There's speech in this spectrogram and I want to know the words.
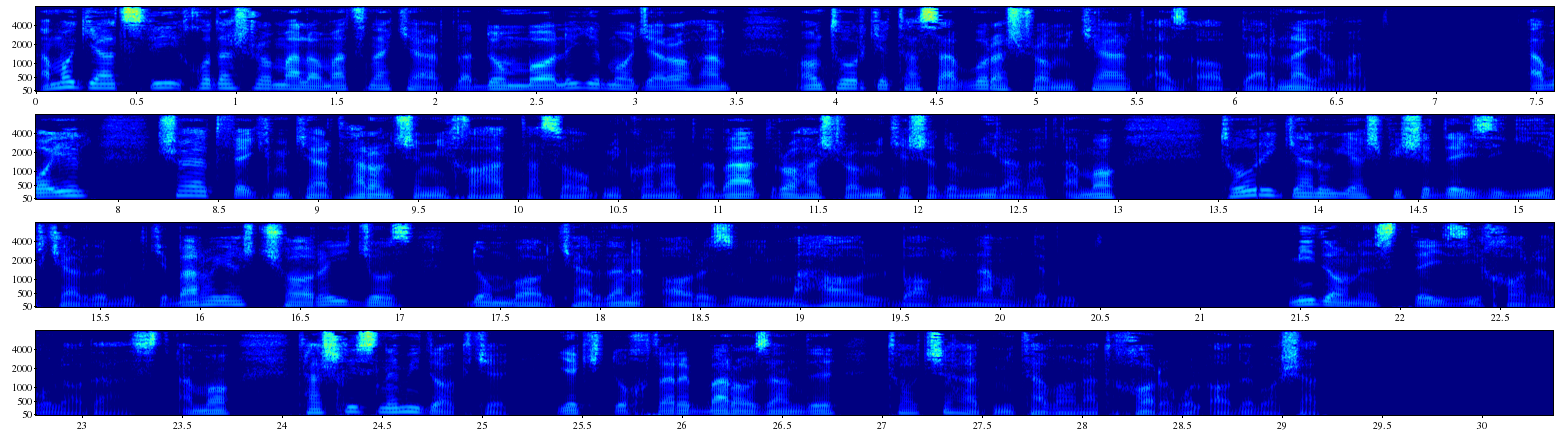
اما گتسبی خودش را ملامت نکرد و دنباله ماجرا هم آنطور که تصورش را می‌کرد از آب در نیامد. اوایل شاید فکر می‌کرد هر آنچه می‌خواهد تصاحب می‌کند و بعد راهش را می‌کشد و می‌رود اما طوری گلویش پیش دیزی گیر کرده بود که برایش چاره جز دنبال کردن آرزوی محال باقی نمانده بود. می‌دانست دیزی خارق العاده است اما تشخیص نمی‌داد که یک دختر برازنده تا چه حد می‌تواند خارق العاده باشد.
